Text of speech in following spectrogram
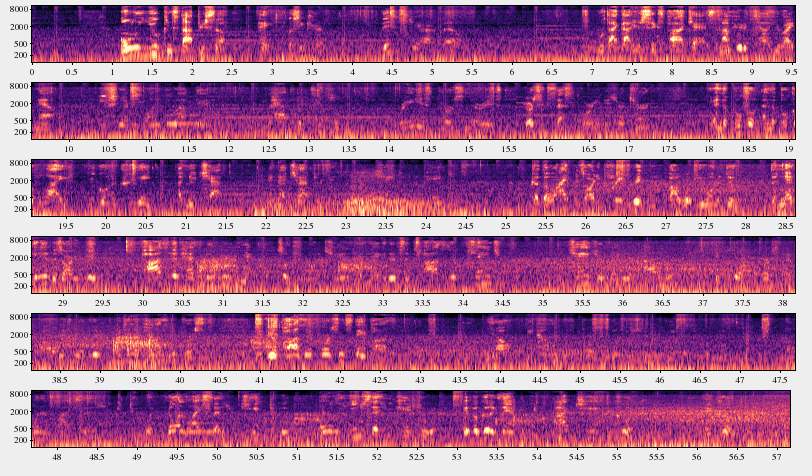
Only you can stop yourself. Hey, listen carefully. This is J.R. Bell with I Got Your Six podcast, and I'm here to tell you right now each and every one of you out there, you have the potential greatest person there is. Your success story is your journey. In the book of in the book of life, you're going to create a new chapter. And that chapter is changing the pages. Because the life is already pre-written about what you want to do. The negative is already written. The positive hasn't been written yet. So if you want to change your negatives into positive, change them. Change your negative outlook. If you are a person that's always negative, become a positive person. If you're a positive person, stay positive. You know, become the person that you should be, to. No one in life says you can do it. No one in life says you can't do it. Only you says you can't do it. Give a good example. I can't cook. You cook.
